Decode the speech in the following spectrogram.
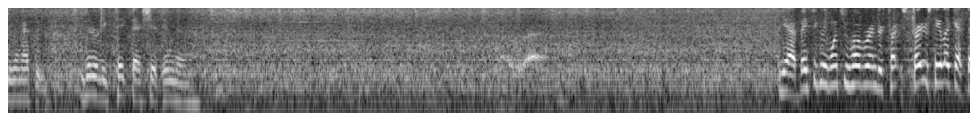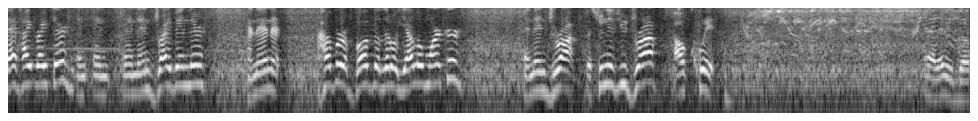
You're gonna have to literally take that shit in there. Alright. Yeah, basically once you hover under, try, try to stay like at that height right there and, and, and then drive in there and then hover above the little yellow marker and then drop. As soon as you drop, I'll quit. Yeah, there you go.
